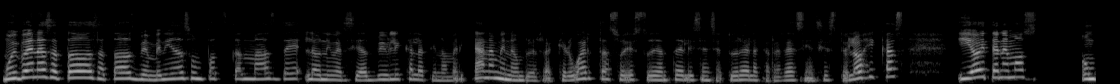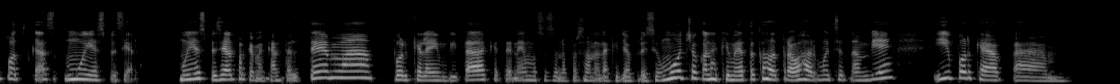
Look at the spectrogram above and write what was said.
Muy buenas a todos, a todos. Bienvenidos a un podcast más de la Universidad Bíblica Latinoamericana. Mi nombre es Raquel Huerta, soy estudiante de licenciatura de la carrera de Ciencias Teológicas y hoy tenemos un podcast muy especial. Muy especial porque me encanta el tema, porque la invitada que tenemos es una persona a la que yo aprecio mucho, con la que me ha tocado trabajar mucho también y porque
